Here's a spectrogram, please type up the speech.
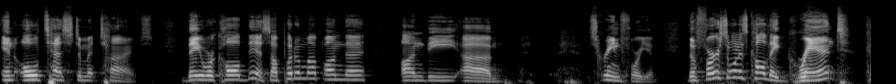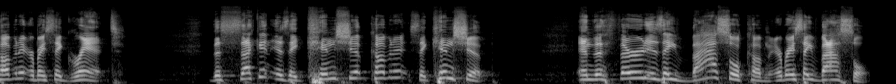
in Old Testament times they were called this. I'll put them up on the on the uh, screen for you. The first one is called a grant covenant. Everybody say grant. The second is a kinship covenant. Say kinship. And the third is a vassal covenant. Everybody say vassal.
